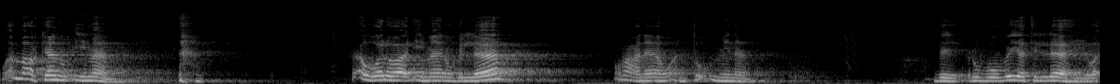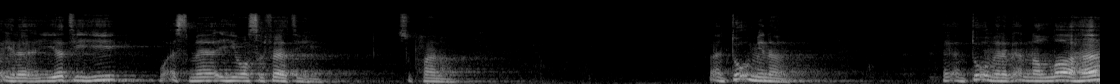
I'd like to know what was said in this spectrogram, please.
وأما أركان الإيمان فأولها الإيمان بالله ومعناه أن تؤمن بربوبية الله وإلهيته وأسمائه وصفاته. سبحانه. فأن تؤمن أي أن تؤمن بأن الله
